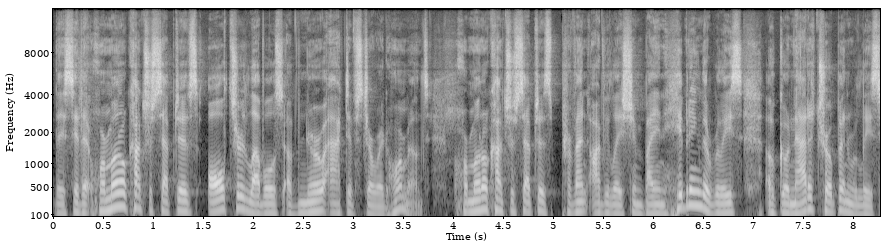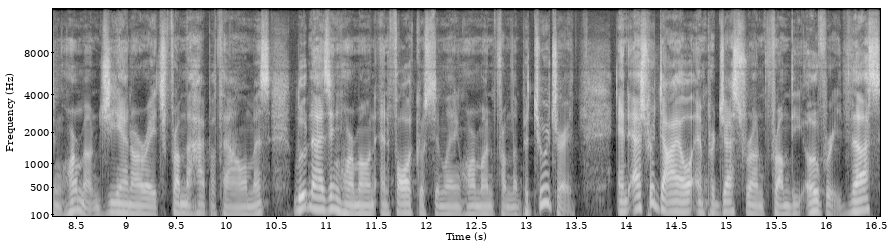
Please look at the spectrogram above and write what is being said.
They say that hormonal contraceptives alter levels of neuroactive steroid hormones. Hormonal contraceptives prevent ovulation by inhibiting the release of gonadotropin releasing hormone, GnRH, from the hypothalamus luteinizing hormone, and follicle stimulating hormone from the pituitary, and estradiol and progesterone from the ovary, thus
